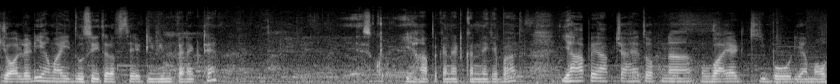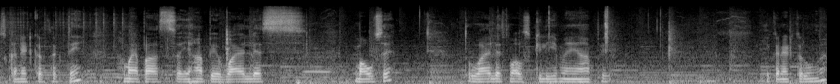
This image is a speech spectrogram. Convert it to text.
जो ऑलरेडी हमारी दूसरी तरफ़ से टीवी में कनेक्ट है। इसको यहाँ पे कनेक्ट करने के बाद, यहाँ पे आप चाहें तो अपना वायर्ड कीबोर्ड या माउस कनेक्ट कर सकते हैं। हमारे पास यहाँ पे वायरलेस माउस है तो वायरलेस माउस के लिए मैं यहाँ पे ये यह कनेक्ट करूँगा।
